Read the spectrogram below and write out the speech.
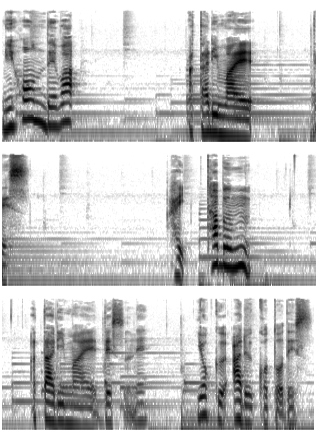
日本では当たり前です。はい。多分当たり前ですね。よくあることです。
